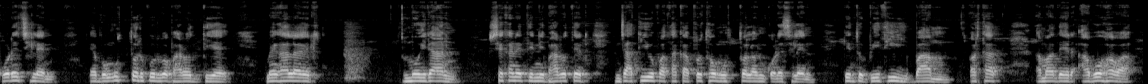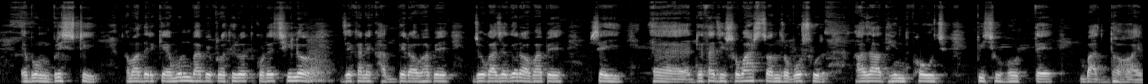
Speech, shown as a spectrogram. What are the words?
করেছিলেন এবং উত্তর পূর্ব ভারত দিয়ে মেঘালয়ের মৈরান সেখানে তিনি ভারতের জাতীয় পতাকা প্রথম উত্তোলন করেছিলেন। কিন্তু বিধি, বাম, অর্থাৎ আমাদের আবহাওয়া এবং বৃষ্টি আমাদেরকে এমনভাবে প্রতিরোধ করেছিল যেখানে খাদ্যের অভাবে, যোগাযোগের অভাবে সেই নেতাজি সুভাষচন্দ্র বসুর আজাদ হিন্দ ফৌজ পিছু হটতে বাধ্য হয়।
